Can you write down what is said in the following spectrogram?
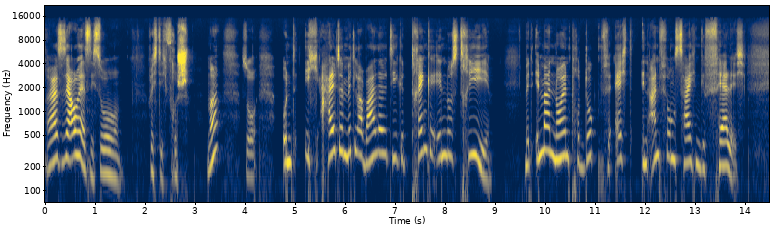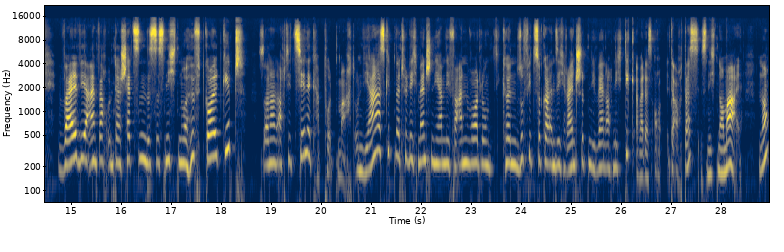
Ja, das ist ja auch jetzt nicht so richtig frisch, ne? So. Und ich halte mittlerweile die Getränkeindustrie mit immer neuen Produkten für echt in Anführungszeichen gefährlich, weil wir einfach unterschätzen, dass es nicht nur Hüftgold gibt, sondern auch die Zähne kaputt macht. Und ja, es gibt natürlich Menschen, die haben die Verantwortung, die können so viel Zucker in sich reinschütten, die werden auch nicht dick, aber das auch, auch das ist nicht normal. Ne?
